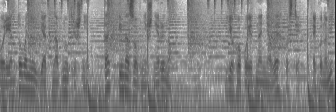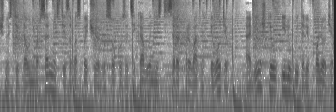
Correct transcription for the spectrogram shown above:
орієнтовані як на внутрішній, так і на зовнішній ринок. Його поєднання легкості, економічності та універсальності забезпечує високу зацікавленість серед приватних пілотів, авіашкіл і любителів польотів.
